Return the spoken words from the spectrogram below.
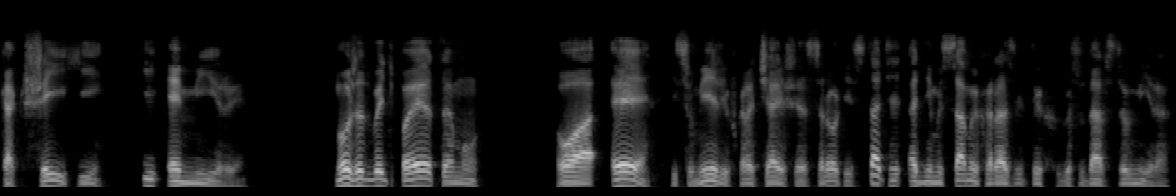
как шейхи и эмиры. Может быть, поэтому ОАЭ и сумели в кратчайшие сроки стать одним из самых развитых государств мира.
